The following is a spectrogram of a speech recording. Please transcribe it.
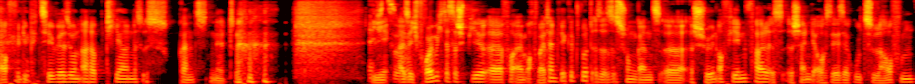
auch für die PC-Version adaptieren? Das ist ganz nett. Echt so? Also ich freue mich, dass das Spiel äh, vor allem auch weiterentwickelt wird. Also es ist schon ganz äh, schön auf jeden Fall. Es, es, scheint ja auch sehr, sehr gut zu laufen.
